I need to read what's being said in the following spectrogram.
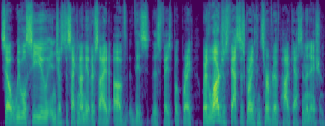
So we will see you in just a second on the other side of this this Facebook break. We're the largest, fastest growing conservative podcast in the nation.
